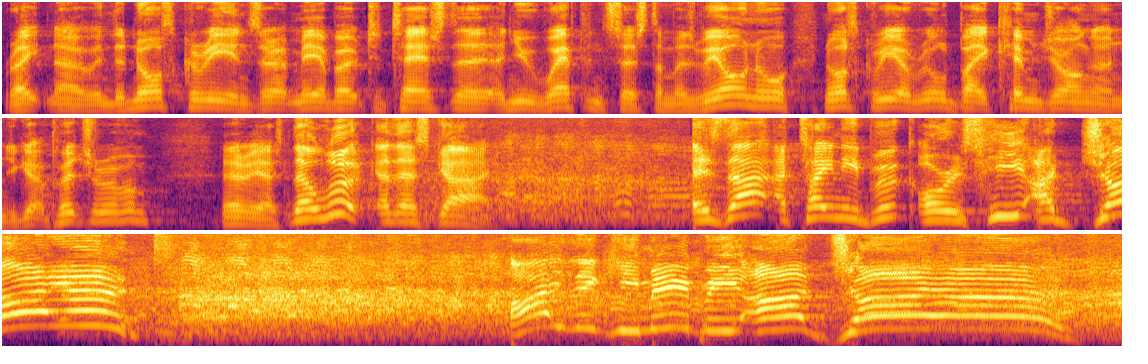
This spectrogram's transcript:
right now. And the North Koreans are may about to test the, a new weapon system. As we all know, North Korea ruled by Kim Jong un. You get a picture of him? There he is. Now look at this guy. Is that a tiny book or is he a giant? I think he may be a giant.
